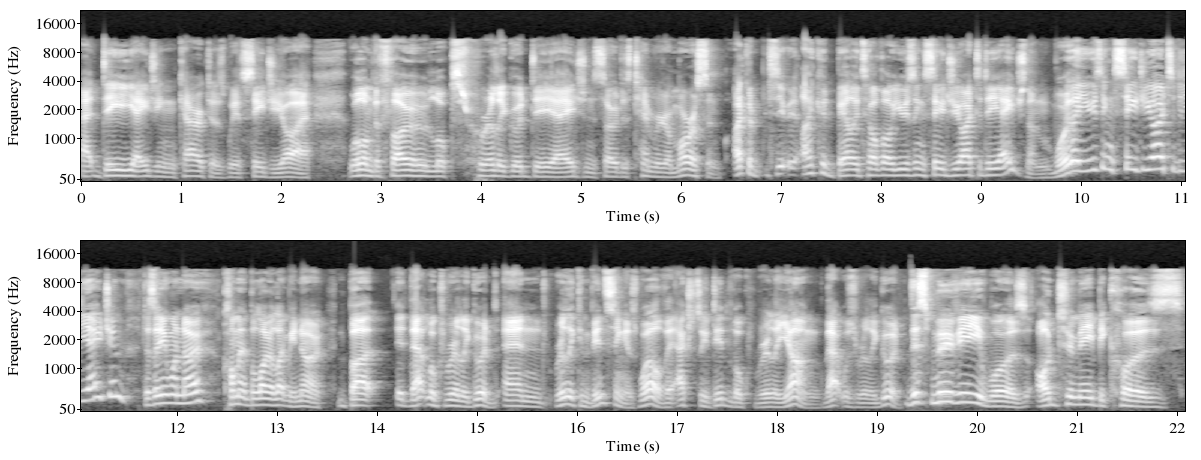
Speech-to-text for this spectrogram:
at de aging characters with CGI. Willem Dafoe looks really good de aged, and so does Temuera Morrison. I could I could barely tell they were using CGI to de age them. Were they using CGI to de age them? Does anyone know? Comment below, let me know. But it, that looked really good and really convincing as well. They actually did look really young. That was really good. This movie was odd to me because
